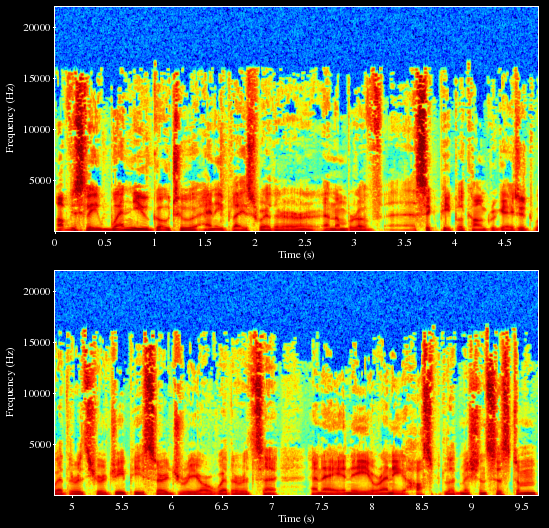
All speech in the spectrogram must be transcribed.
obviously, when you go to any place where there are a number of uh, sick people congregated, whether it's your GP surgery or whether it's a, an A and E or any hospital admission system,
